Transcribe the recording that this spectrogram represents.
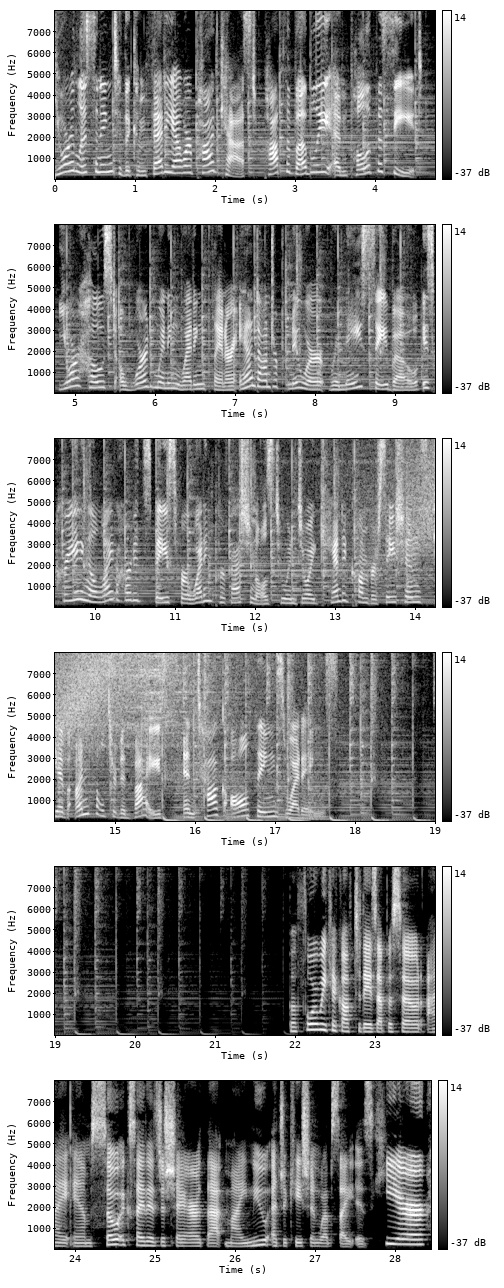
You're listening to the Confetti Hour podcast. Pop the bubbly and pull up a seat. Your host, award winning wedding planner and entrepreneur Renee Sabo, is creating a lighthearted space for wedding professionals to enjoy candid conversations, give unfiltered advice, and talk all things weddings. Before we kick off today's episode, I am so excited to share that my new education website is here.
